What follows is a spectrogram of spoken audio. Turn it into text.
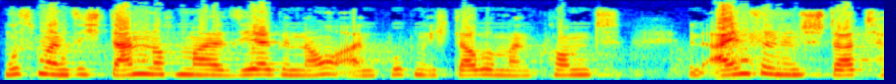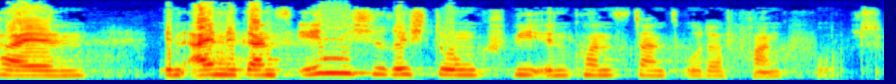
muss man sich dann noch mal sehr genau angucken. Ich glaube, man kommt in einzelnen Stadtteilen in eine ganz ähnliche Richtung wie in Konstanz oder Frankfurt.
